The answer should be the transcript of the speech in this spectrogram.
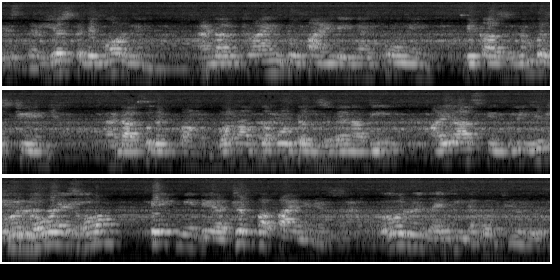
yesterday yesterday morning, and I'm trying to finding and phoning because numbers change, and I couldn't find one of the hotels when I've been. I asked him, please, if you know his home, take me there just for five minutes. Always I think about you.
